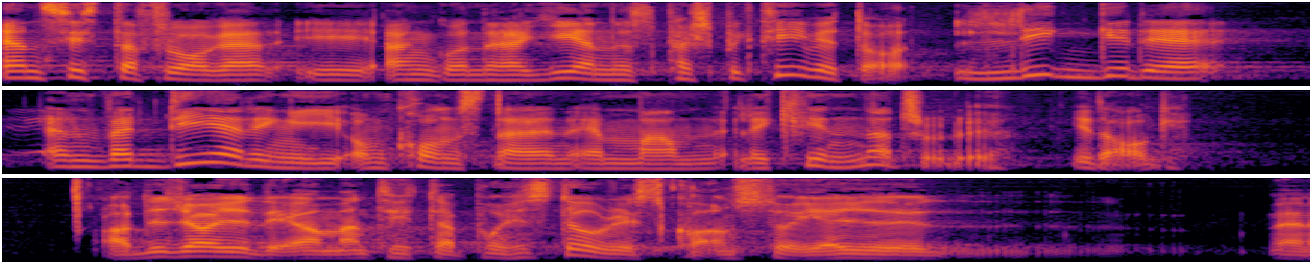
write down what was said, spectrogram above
En sista fråga i, angående det här genusperspektivet. Då. Ligger det en värdering i om konstnären är man eller kvinna, tror du, idag? Ja, det gör ju det. Om man tittar på historisk konst så är ju eh,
